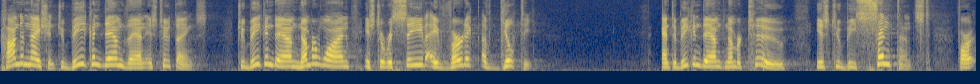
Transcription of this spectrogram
Condemnation, to be condemned then, is two things. To be condemned, number one, is to receive a verdict of guilty. And to be condemned, number two, is to be sentenced for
